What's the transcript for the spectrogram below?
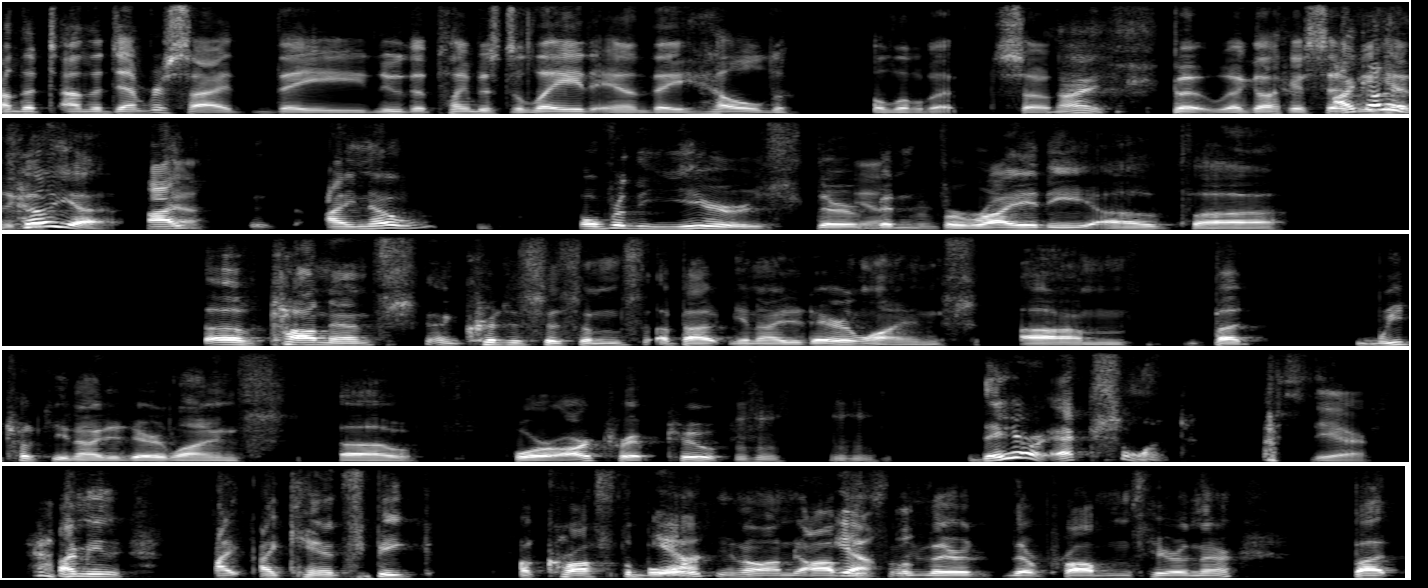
on the on the Denver side, they knew the plane was delayed and they held a little bit. So, nice? but like, I said, I gotta to tell go. you, I I know over the years there have Yeah. been a variety of uh of comments and criticisms about United Airlines. Um, but we took United Airlines uh for our trip too. Mhm, mhm. They are excellent. Yeah. I mean, I I can't speak across the Yeah. board. You know, I'm obviously well- there there are problems here and there, but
